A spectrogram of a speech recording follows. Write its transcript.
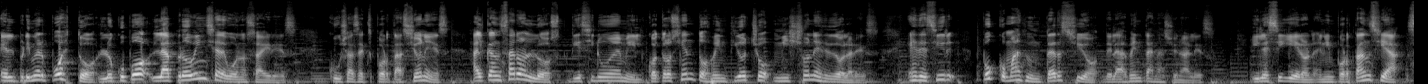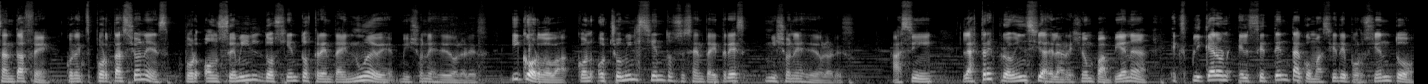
El primer puesto lo ocupó la provincia de Buenos Aires, cuyas exportaciones alcanzaron los 19.428 millones de dólares, es decir, poco más de un tercio de las ventas nacionales. Y le siguieron en importancia Santa Fe, con exportaciones por 11.239 millones de dólares, y Córdoba, con 8.163 millones de dólares. Así, las tres provincias de la región pampeana explicaron el 70,7%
